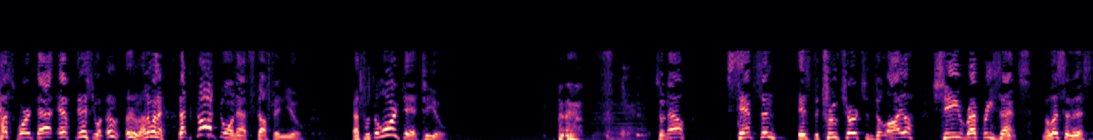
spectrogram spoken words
cuss word that, F this. You went, ooh, ooh, I don't want to. That's God doing that stuff in you. That's what the Lord did to you. So now, Samson is the true church and Delilah, she represents. Now listen to this.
